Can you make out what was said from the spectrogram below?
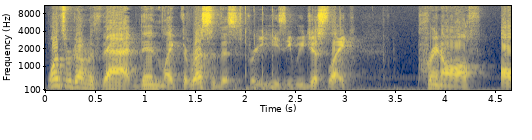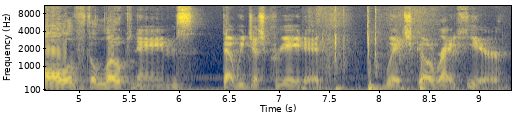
once we're done with that, then like the rest of this is pretty easy. We just like print off all of the loc names that we just created, which go right here.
